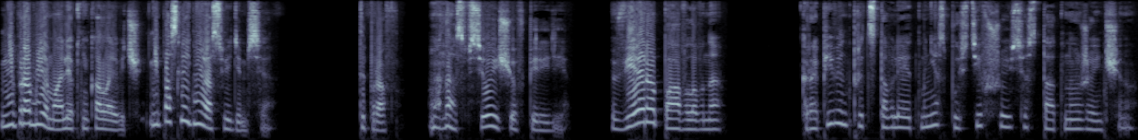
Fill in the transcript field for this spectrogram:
Не проблема, Олег Николаевич. Не последний раз видимся. Ты прав. У нас все еще впереди. Вера Павловна. Крапивин представляет мне спустившуюся статную женщину.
